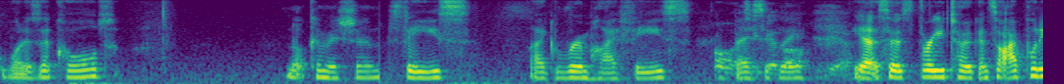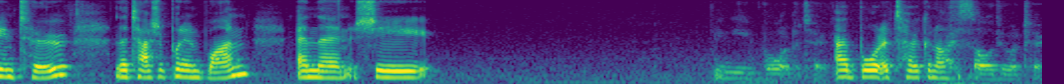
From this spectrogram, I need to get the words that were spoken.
what is it called not commission fees like room high fees Oh, basically together, yeah. yeah so it's three tokens so i put in two natasha put in one and then she And you bought a token. i bought a token off. I sold you a token.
